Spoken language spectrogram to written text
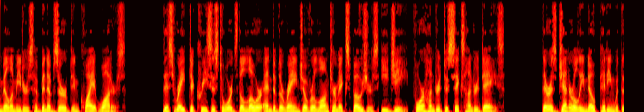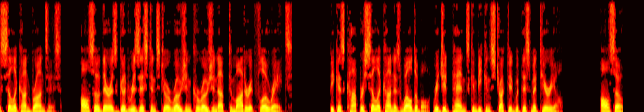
mm have been observed in quiet waters. This rate decreases towards the lower end of the range over long-term exposures e.g., 400 to 600 days. There is generally no pitting with the silicon bronzes. Also there is good resistance to erosion corrosion up to moderate flow rates. Because copper silicon is weldable, rigid pens can be constructed with this material. Also,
